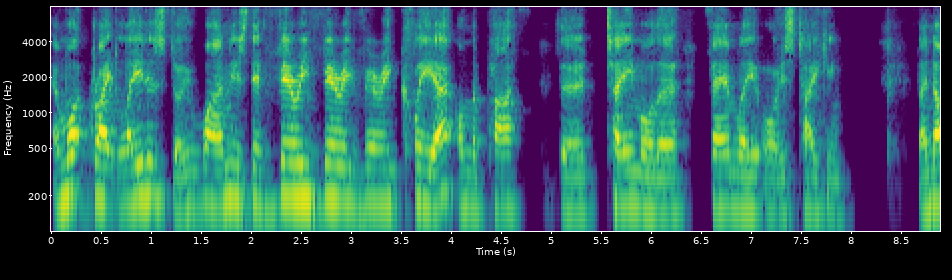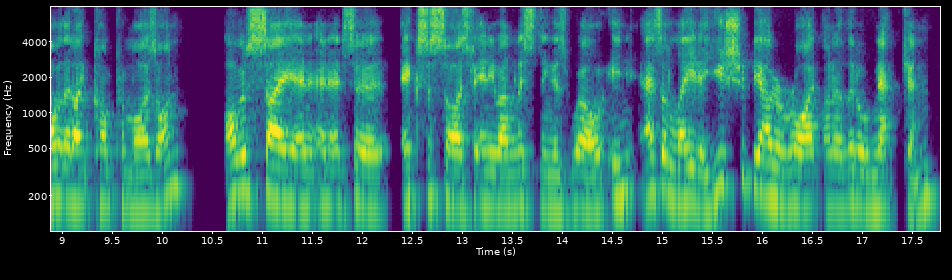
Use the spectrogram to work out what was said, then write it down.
And what great leaders do, one, is they're very, very, very clear on the path the team or the family or is taking. They know what they don't compromise on. I would say, and, and it's an exercise for anyone listening as well. In as a leader, you should be able to write on a little napkin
